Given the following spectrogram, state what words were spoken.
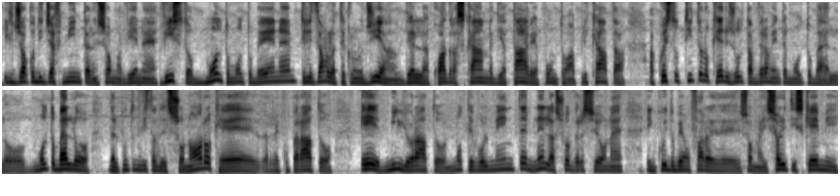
il gioco di Jeff Minter, insomma, viene visto molto molto bene. Utilizzavo la tecnologia del quadra scan di Atari, appunto, applicata a questo titolo che risulta veramente molto bello, molto bello dal punto di vista del sonoro che è recuperato e migliorato notevolmente nella sua versione in cui dobbiamo fare insomma i soliti schemi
